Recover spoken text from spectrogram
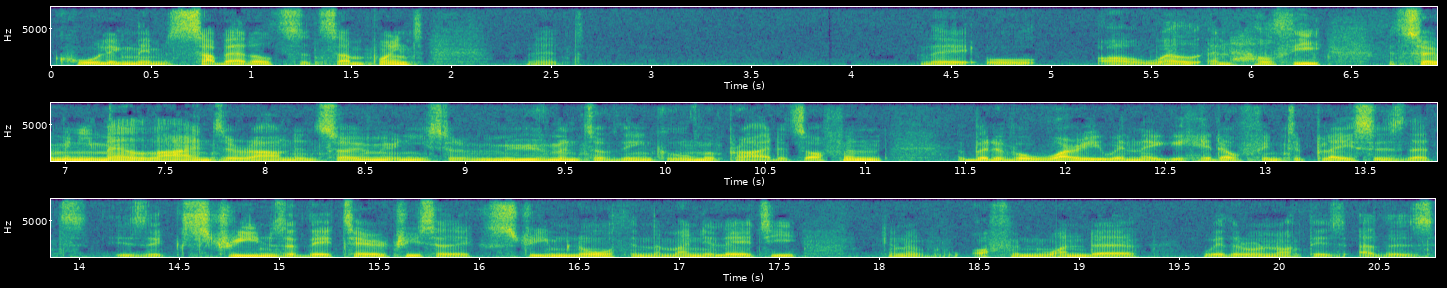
calling them sub-adults at some point. That they all and healthy with so many male lions around and so many sort of movement of the Nkuhuma pride. It's often a bit of a worry when they head off into places that is extremes of their territory, so the extreme north in the Manyeleti, kind of often wonder whether or not there's others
